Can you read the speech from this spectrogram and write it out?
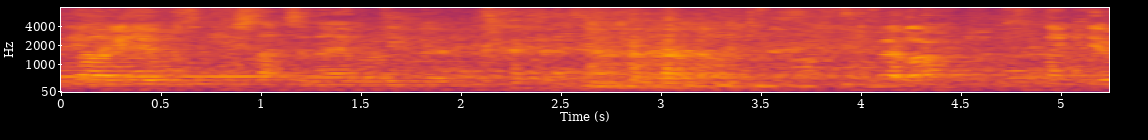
The idea was to kiss that to there, but he Thank you.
